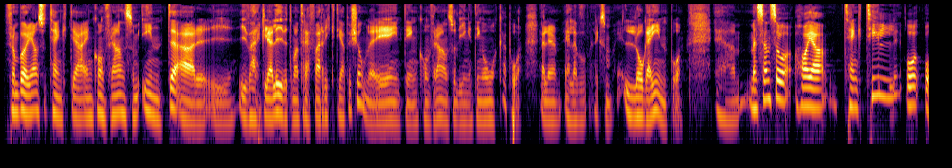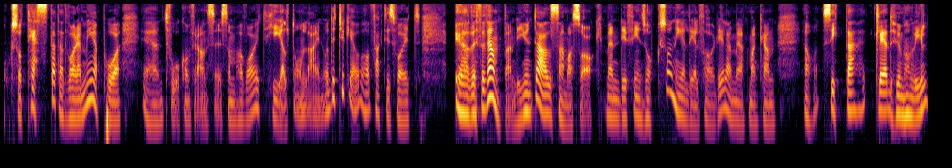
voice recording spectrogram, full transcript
Från början så tänkte jag en konferens som inte är i, i verkliga livet, där man träffar riktiga personer, är inte en konferens och det är ingenting att åka på eller, eller liksom logga in på. Eh, men sen så har jag tänkt till och också testat att vara med på eh, två konferenser som har varit helt online och det tycker jag har faktiskt varit över förväntan. Det är ju inte alls samma sak, men det finns också en hel del fördelar med att man kan ja, sitta klädd hur man vill.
